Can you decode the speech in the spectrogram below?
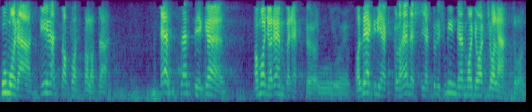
humorát, élettapasztalatát. Ezt vették el a magyar emberektől, az egriektől, a hevesiektől és minden magyar családtól.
